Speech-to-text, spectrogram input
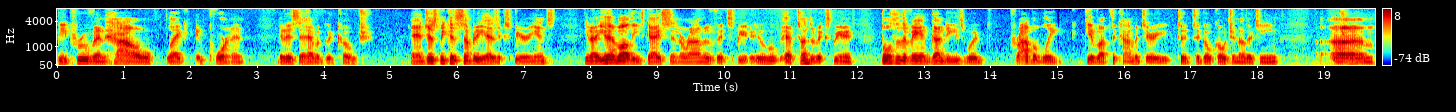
be proven how like important it is to have a good coach. And just because somebody has experience, you know, you have all these guys sitting around who've exper- who have tons of experience. Both of the Van Gundys would probably give up the commentary to, to go coach another team. Um,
